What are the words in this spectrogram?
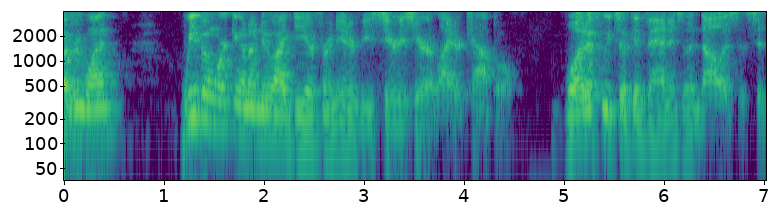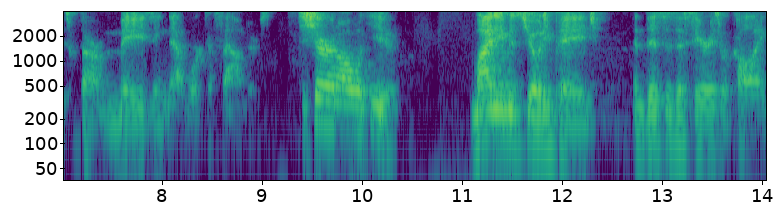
everyone. We've been working on a new idea for an interview series here at Lighter Capital. What if we took advantage of the knowledge that sits with our amazing network of founders to share it all with you? My name is Jody Page, and this is a series we're calling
